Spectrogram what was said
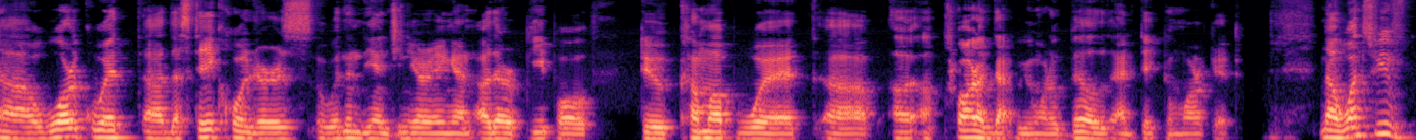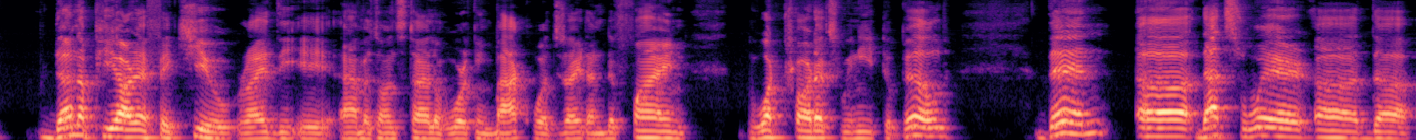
uh, work with uh, the stakeholders within the engineering and other people to come up with uh, a, a, product that we want to build and take to market. Now, once we've done a PRFAQ, right, the Amazon style of working backwards, right, and define what products we need to build, then uh, that's where uh, the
